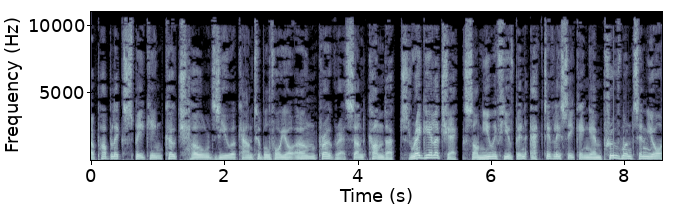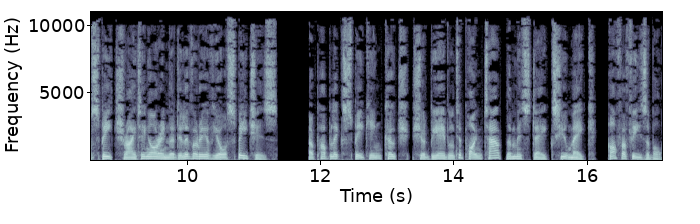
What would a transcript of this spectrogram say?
a public speaking coach holds you accountable for your own progress and conducts regular checks on you if you've been actively seeking improvements in your speech writing or in the delivery of your speeches. A public speaking coach should be able to point out the mistakes you make, offer feasible,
